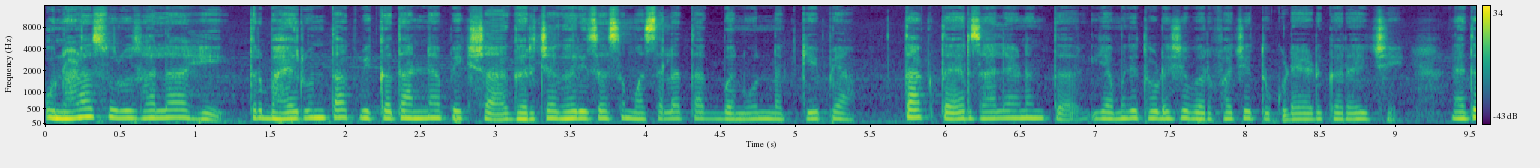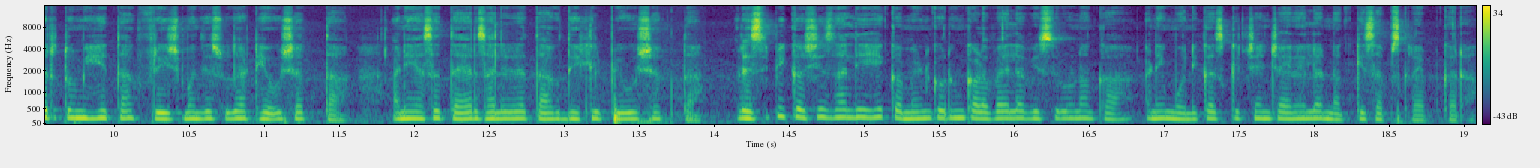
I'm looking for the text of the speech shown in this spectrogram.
उन्हाळा सुरू झाला आहे तर बाहेरून ताक विकत आणण्यापेक्षा घरच्या घरीच असं मसाला ताक बनवून नक्की प्या. ताक तयार झाल्यानंतर यामध्ये थोडेसे बर्फाचे तुकडे ॲड करायचे नाहीतर तुम्ही हे ताक फ्रीजमध्ये सुद्धा ठेवू शकता आणि असं तयार झालेलं ताक देखील पिऊ शकता. रेसिपी कशी झाली हे कमेंट करून कळवायला विसरू नका आणि मोनिकाज किचन चॅनलला नक्की सबस्क्राईब करा.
